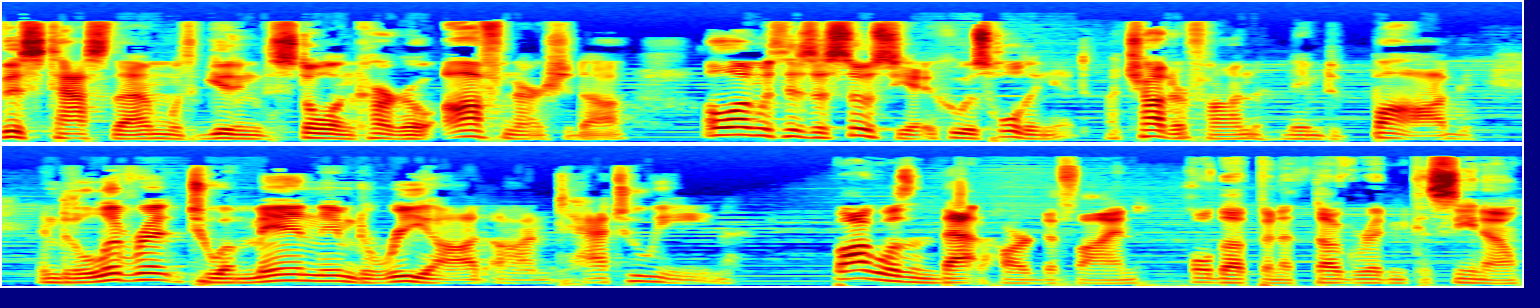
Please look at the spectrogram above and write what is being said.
Visk tasked them with getting the stolen cargo off Nar Shaddaa, along with his associate who was holding it, a Chadrafan named Bog, and deliver it to a man named Riyadh on Tatooine. Bog wasn't that hard to find, holed up in a thug ridden casino.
